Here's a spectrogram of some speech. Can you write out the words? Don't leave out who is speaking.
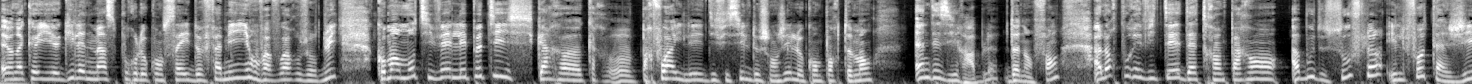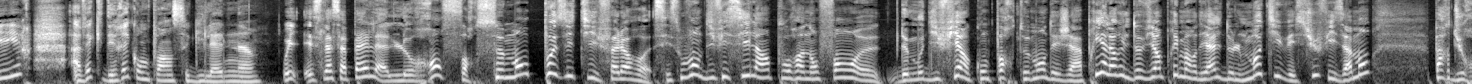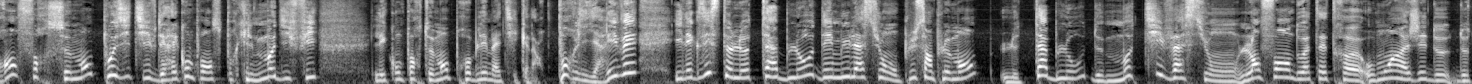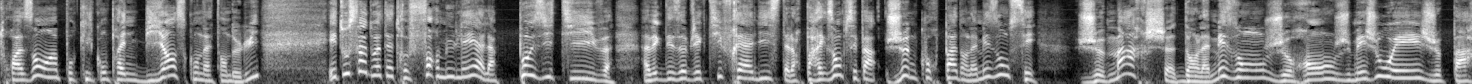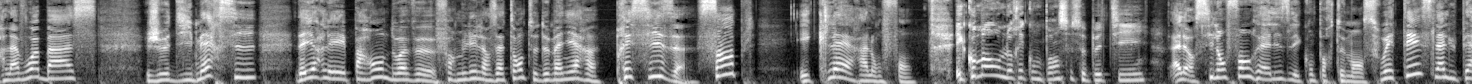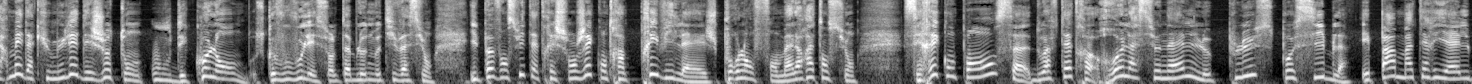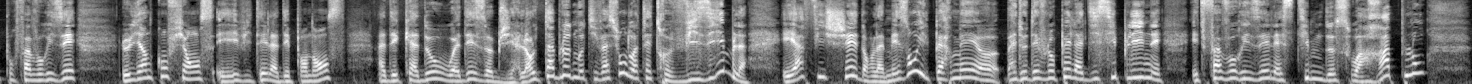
Speaker 1: Et on accueille Guylaine Masse pour le conseil de famille. On va voir aujourd'hui comment motiver les petits, car, euh, car euh, parfois il est difficile de changer le comportement indésirable d'un enfant. Alors pour éviter d'être un parent à bout de souffle, il faut agir avec des récompenses, Guylaine.
Speaker 2: Oui, et cela s'appelle le renforcement positif. Alors, c'est souvent difficile hein, pour un enfant euh, de modifier un comportement déjà appris. Alors, il devient primordial de le motiver suffisamment par du renforcement positif, des récompenses pour qu'il modifie les comportements problématiques. Alors, pour y arriver, il existe le tableau d'émulation, ou plus simplement le tableau de motivation. L'enfant doit être euh, au moins âgé de, de 3 ans hein, pour qu'il comprenne bien ce qu'on attend de lui. Et tout ça doit être formulé à la positive, avec des objectifs réalistes. Alors par exemple, c'est pas je ne cours pas dans la maison, c'est je marche dans la maison, je range mes jouets, je parle à voix basse, je dis merci. D'ailleurs, les parents doivent formuler leurs attentes de manière précise, simple et claire à l'enfant.
Speaker 1: Et comment on le récompense, ce petit?
Speaker 2: Alors, si l'enfant réalise les comportements souhaités, cela lui permet d'accumuler des jetons ou des collants, ce que vous voulez, sur le tableau de motivation. Ils peuvent ensuite être échangés contre un privilège pour l'enfant. Mais alors attention, ces récompenses doivent être relationnelles le plus possible et pas matérielles pour favoriser le lien de confiance et éviter la dépendance à des cadeaux ou à des objets. Alors, le tableau de motivation doit être visible et affiché dans la maison. Il permet euh, bah, de développer la discipline et, de favoriser l'estime de soi. Rappelons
